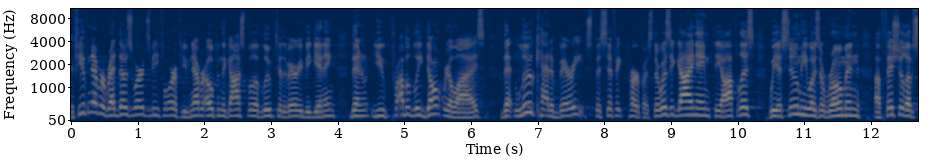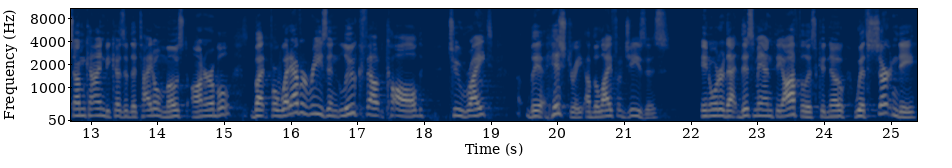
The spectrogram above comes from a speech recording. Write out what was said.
If you've never read those words before, if you've never opened the Gospel of Luke to the very beginning, then you probably don't realize that Luke had a very specific purpose. There was a guy named Theophilus. We assume he was a Roman official of some kind because of the title most honorable. But for whatever reason, Luke felt called to write the history of the life of Jesus in order that this man Theophilus could know with certainty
